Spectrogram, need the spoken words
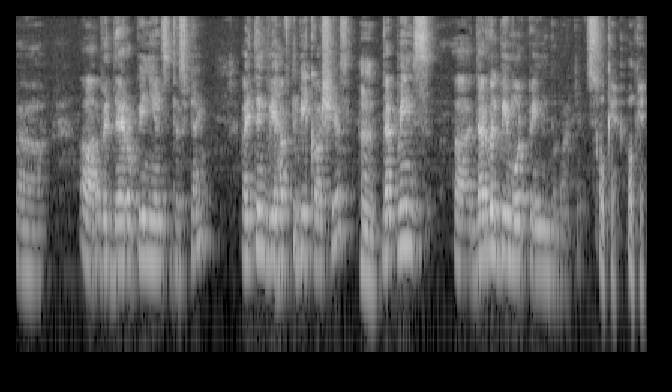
uh, uh, with their opinions this time. I think we have to be cautious. Hmm. That means uh, there will be more pain in the markets. Okay. Okay.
